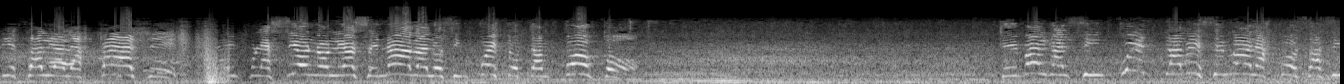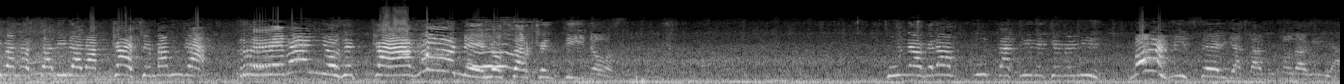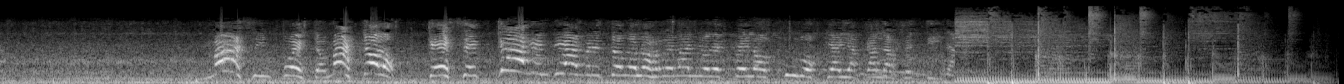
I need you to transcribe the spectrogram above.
Nadie sale a las calles. La inflación no le hace nada, los impuestos tampoco. Que valgan 50 veces más las cosas y van a salir a la calle, manga, rebaños de cagones los argentinos. Una gran puta tiene que venir, más miseria todavía impuestos, más todo, que se caguen de hambre todos los rebaños de pelotudos que hay acá en la Argentina.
